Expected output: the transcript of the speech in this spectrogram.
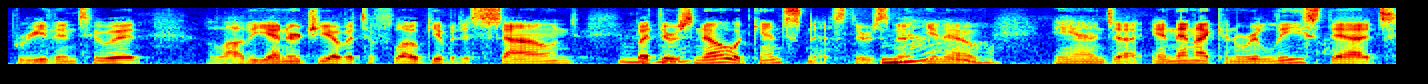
breathe into it, allow the energy of it to flow, give it a sound, but there's no againstness. There's no, you know, Mm-hmm. And uh, and then I can release that.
